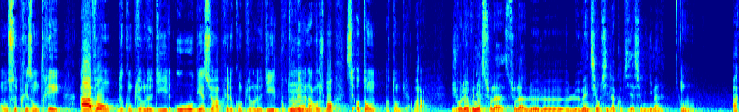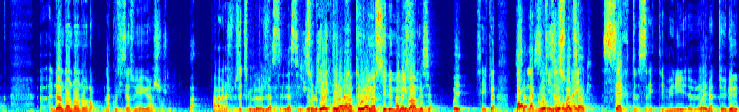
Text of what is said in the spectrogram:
on se présenterait avant de conclure le deal ou bien sûr après de conclure le deal pour trouver mmh. un arrangement, c'est autant, autant bien. Voilà. Je voulais revenir sur, la, sur la, le, le, maintien aussi de la cotisation minimale. Euh, non, non, non, non, non. La cotisation, il y a eu un changement. Bah, ah, je vous explique. Le, la, la CGE, Ce qui a été maintenu, c'est le minimum. Oui. Bon, la cotisation, certes, ça a été muni, euh, maintenu,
